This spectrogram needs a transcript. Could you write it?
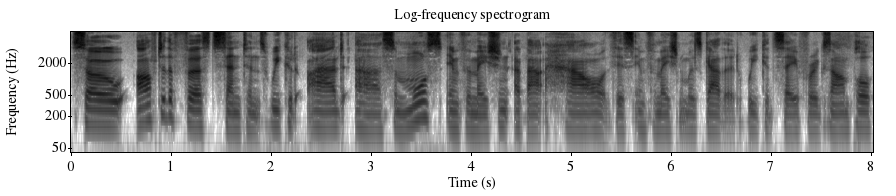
So after the first sentence, we could add uh, some more information about how this information was gathered. We could say, for example,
